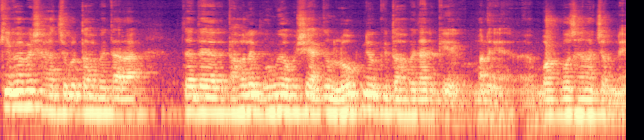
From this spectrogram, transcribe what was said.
কীভাবে সাহায্য করতে হবে তারা? তাদের, তাহলে ভূমি অফিসে একজন লোক নিয়োগ দিতে হবে তাদেরকে মানে বোঝানোর জন্যে।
